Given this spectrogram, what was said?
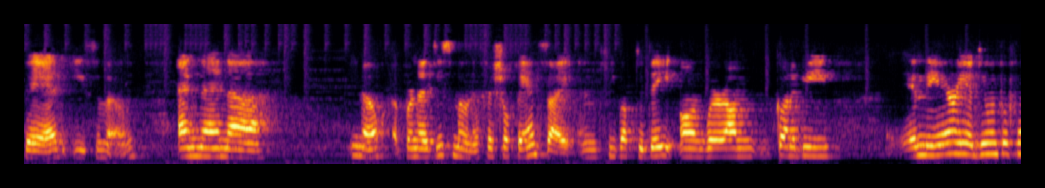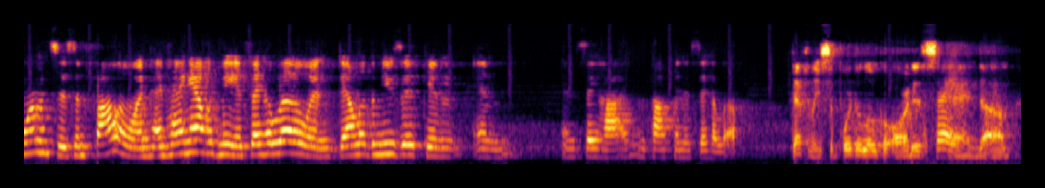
Bad E Simone, and then. Uh, you know, Bernadette Simone official fan site and keep up to date on where I'm going to be in the area doing performances and follow and, and hang out with me and say hello and download the music and, and, and say hi and pop in and say hello. Definitely support the local artists right. and um,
